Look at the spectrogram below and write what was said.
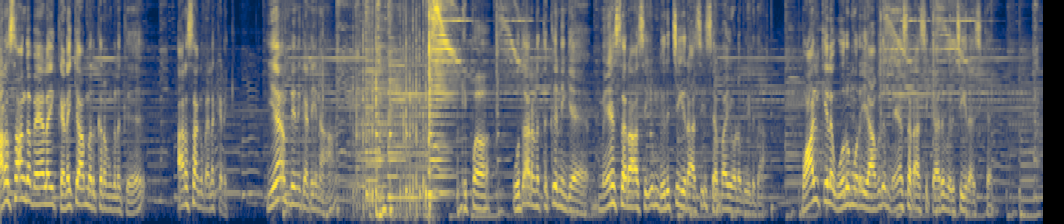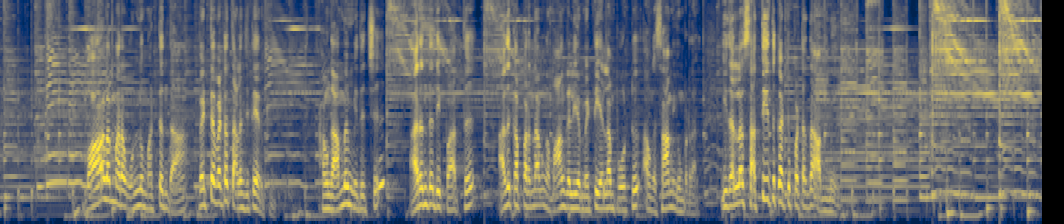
அரசாங்க வேலை கிடைக்காம இருக்கிறவங்களுக்கு அரசாங்க வேலை கிடைக்கும். ஏன் அப்படின்னு கேட்டிங்கன்னா இப்போ உதாரணத்துக்கு நீங்கள் மேச ராசியும் விருச்சிக ராசி செவ்வாயோட வீடு தான். வாழ்க்கையில் ஒரு முறையாவது மேச ராசிக்காரு விருச்சிக ராசிக்காரு. வாழை மரம் ஒன்று மட்டும்தான் வெட்ட வெட்ட தலைஞ்சிட்டே இருக்கு. அவங்க அம்மை மிதித்து அருந்ததி பார்த்து அதுக்கப்புறம் தான் அவங்க மாங்கல்யம் மெட்டி எல்லாம் போட்டு அவங்க சாமி கும்பிட்றாங்க. இதெல்லாம் சத்தியத்துக்கு கட்டுப்பட்டதா அம்மி.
